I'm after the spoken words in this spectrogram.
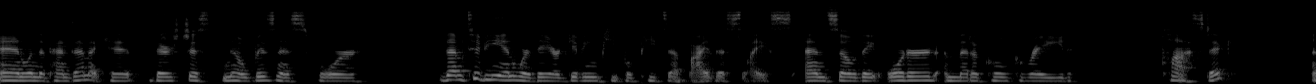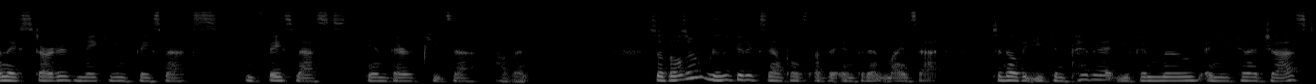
And when the pandemic hit, there's just no business for them to be in where they are giving people pizza by the slice. And so they ordered a medical grade plastic and they started making face masks face masks in their pizza oven. So those are really good examples of the infinite mindset to know that you can pivot, you can move and you can adjust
